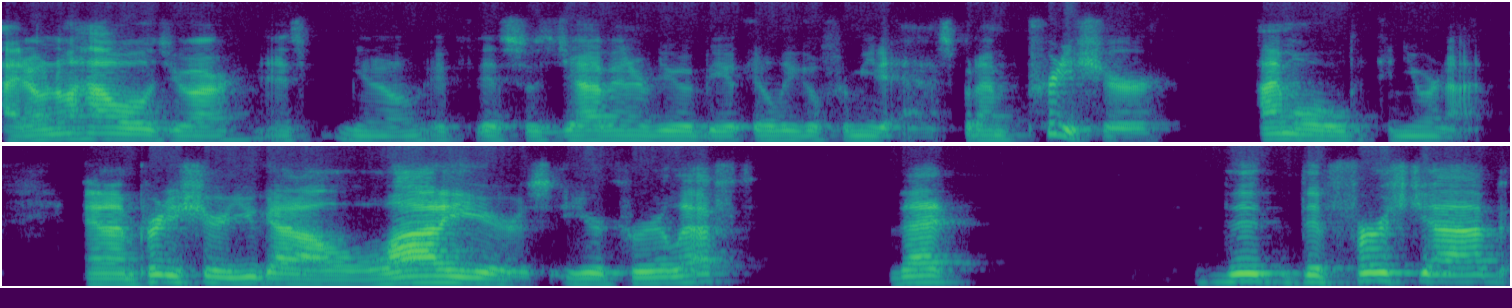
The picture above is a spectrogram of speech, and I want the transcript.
I don't know how old you are. And it's, you know, if this was job interview, it would be illegal for me to ask, but I'm pretty sure I'm old and you're not. And I'm pretty sure you got a lot of years, your career left that the, the first job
